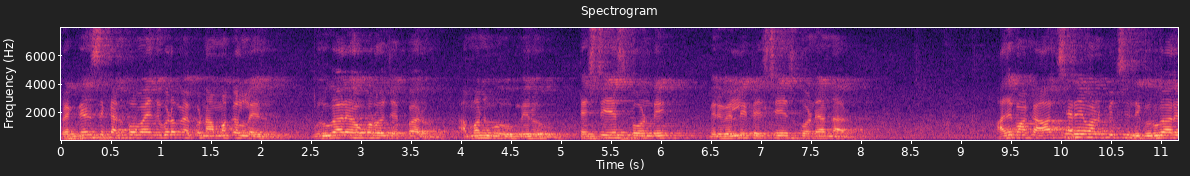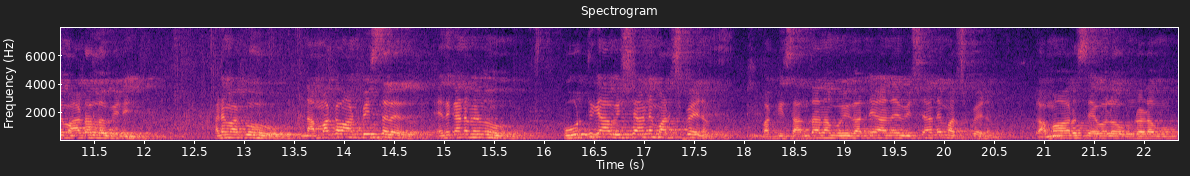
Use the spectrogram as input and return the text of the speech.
ప్రెగ్నెన్సీ కన్ఫర్మ్ అయింది కూడా మాకు నమ్మకం లేదు. గురుగారే ఒకరోజు చెప్పారు అమ్మ నువ్వు మీరు టెస్ట్ చేసుకోండి మీరు వెళ్ళి టెస్ట్ చేసుకోండి అన్నారు. అది మాకు ఆశ్చర్యం అనిపించింది. గురుగారి మాటల్లో విని. అంటే మాకు నమ్మకం అనిపిస్తలేదు. ఎందుకంటే మేము పూర్తిగా ఆ విషయాన్ని మర్చిపోయినాం. మాకు ఈ సంతానము ఇవన్నీ అనే విషయాన్ని మర్చిపోయినాం. అమ్మవారి సేవలో ఉండడము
